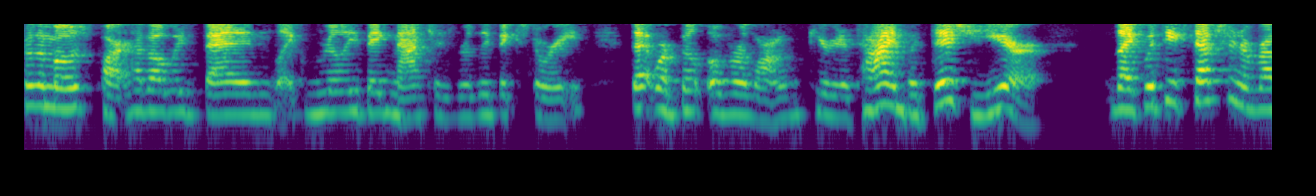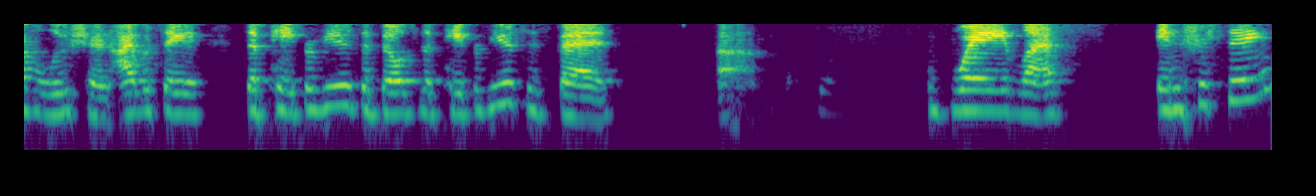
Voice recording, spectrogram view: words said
for the most part, have always been like really big matches, really big stories that were built over a long period of time. But this year, like with the exception of Revolution, I would say the pay per views, the build to the pay per views has been um, way less interesting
